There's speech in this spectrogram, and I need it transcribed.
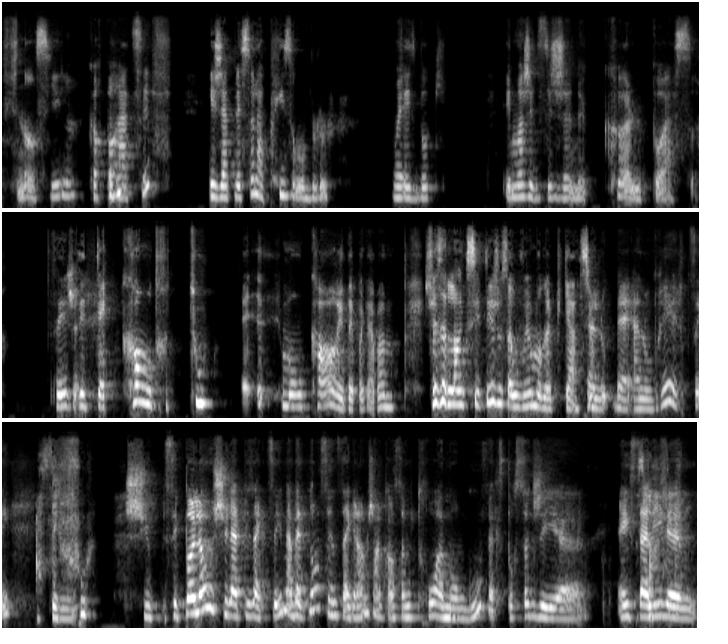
financier, là, corporatif, et j'appelais ça la prison bleue, Oui. Facebook. Et moi, j'ai dit, je ne colle pas à ça. Tu sais, je- C'était contre tout. Mon corps était pas capable. Je faisais de l'anxiété juste à ouvrir mon à application. l'ou- ben, à l'ouvrir, tu sais. Ah, c'est fou. je suis c'est pas là où je suis la plus active. Mais maintenant, c'est Instagram, j'en consomme trop à mon goût. Fait que c'est pour ça que j'ai euh, installé le-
